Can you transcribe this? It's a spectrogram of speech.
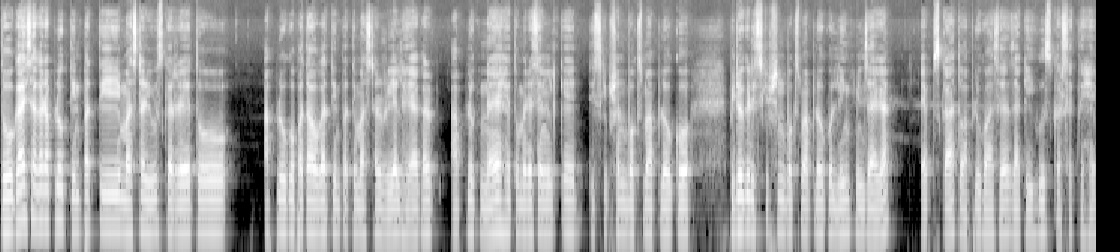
तो गैस अगर आप लोग तीन पत्ती मास्टर यूज़ कर रहे हैं तो आप लोगों को पता होगा तीन पत्ती मास्टर रियल है। अगर आप लोग नए हैं तो मेरे चैनल के डिस्क्रिप्शन बॉक्स में आप लोगों को वीडियो के डिस्क्रिप्शन बॉक्स में आप लोगों को लिंक मिल जाएगा ऐप्स का तो आप लोग वहाँ से जाके यूज़ कर सकते हैं।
